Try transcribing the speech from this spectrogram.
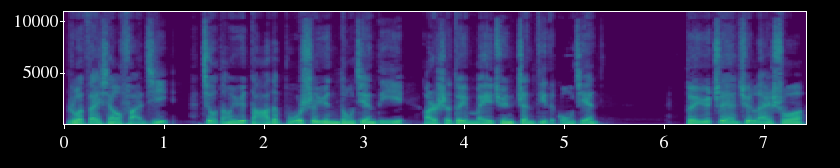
若再想反击，就等于打的不是运动歼敌，而是对美军阵地的攻坚。对于志愿军来说，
